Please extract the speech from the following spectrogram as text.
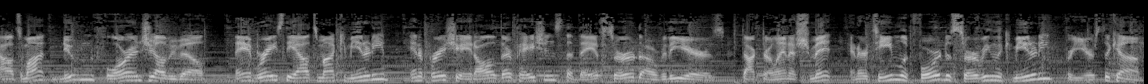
Altamont, Newton, Flora, and Shelbyville. They embrace the Altamont community and appreciate all of their patients that they have served over the years. Dr. Lana Schmidt and her team look forward to serving the community for years to come.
